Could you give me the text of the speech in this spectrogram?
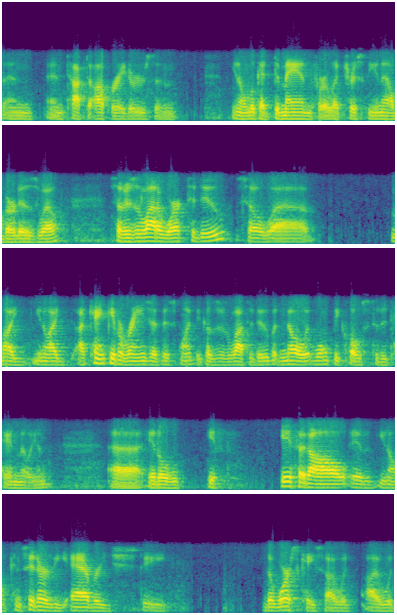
and talk to operators and, you know, look at demand for electricity in Alberta as well. So there's a lot of work to do. Uh, you know, I can't give a range at this point because there's a lot to do, but no, it won't be close to the 10 million. Uh, it'll, if at all, you know, consider the average, the worst case, I would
